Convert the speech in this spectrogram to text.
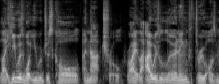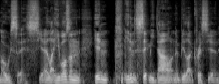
Like he was what you would just call a natural, right? Like I was learning through osmosis. Yeah, like he wasn't he didn't he didn't sit me down and be like Christian,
